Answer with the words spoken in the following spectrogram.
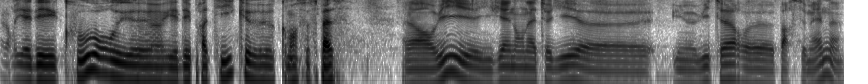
Alors il y a des cours, il y a des pratiques, comment ça se passe? Alors oui, ils viennent en atelier 8 heures par semaine.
